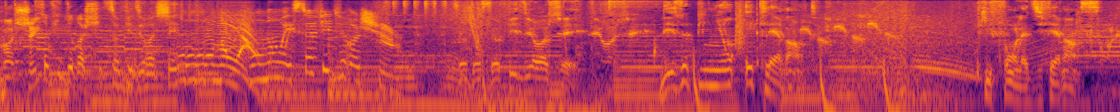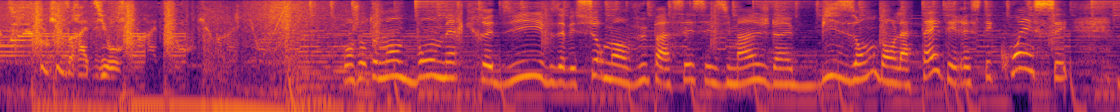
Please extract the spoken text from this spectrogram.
Durocher. Sophie Durocher. Sophie Durocher. Mon nom est Sophie Durocher. Sophie Durocher. Des opinions éclairantes qui font la différence. Cube Radio. Bonjour tout le monde, bon mercredi. Vous avez sûrement vu passer ces images d'un bison dont la tête est restée coincée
